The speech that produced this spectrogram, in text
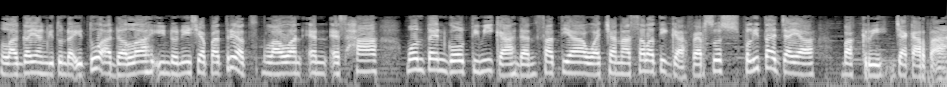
laga yang ditunda itu adalah Indonesia Patriots melawan NSH Mountain Gold Timika dan Satya Wacana Salatiga versus Pelita Jaya Bakri Jakarta.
